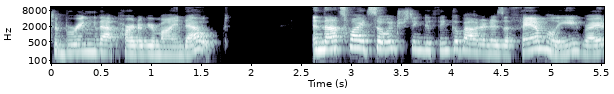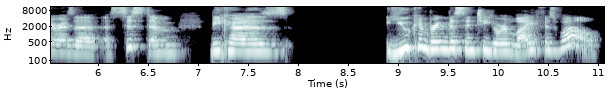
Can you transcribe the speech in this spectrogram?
to bring that part of your mind out. And that's why it's so interesting to think about it as a family, right? Or as a, a system, because you can bring this into your life as well.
